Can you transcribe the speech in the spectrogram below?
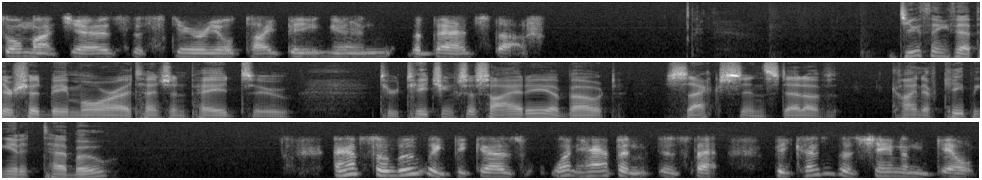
so much as the stereotyping and the bad stuff. Do you think that there should be more attention paid to to teaching society about sex instead of kind of keeping it taboo? Absolutely, because what happened is that because of the shame and guilt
